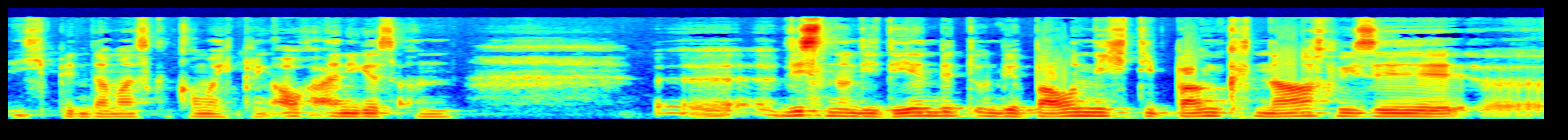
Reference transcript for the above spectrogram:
ich bin damals gekommen, ich bringe auch einiges an äh, Wissen und Ideen mit und wir bauen nicht die Bank nach, wie sie äh,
